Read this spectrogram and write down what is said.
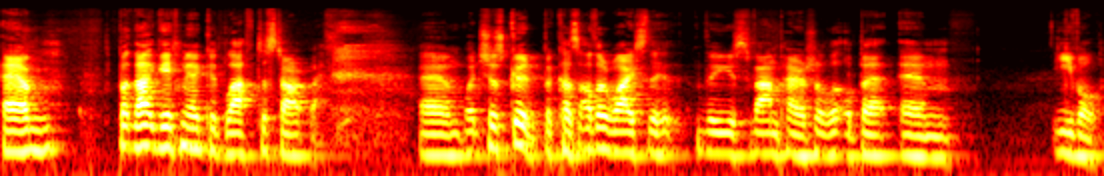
Um, but that gave me a good laugh to start with, um, which is good because otherwise the, these vampires are a little bit um, evil.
